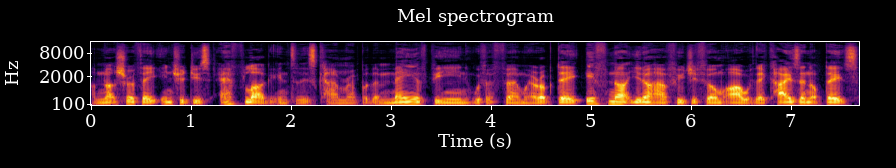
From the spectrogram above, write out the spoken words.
I'm not sure if they introduced F-Log into this camera, but there may have been with a firmware update. If not, you know how Fujifilm are with their Kaizen updates,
